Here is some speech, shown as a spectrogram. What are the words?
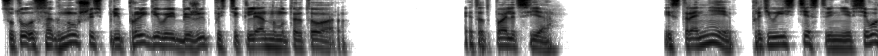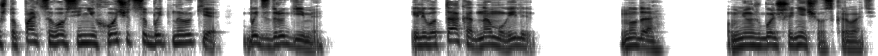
сутуло согнувшись, припрыгивая, бежит по стеклянному тротуару. Этот палец я. И страннее, противоестественнее всего, что пальцу вовсе не хочется быть на руке, быть с другими. Или вот так одному, или... Ну да, у меня уж больше нечего скрывать.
